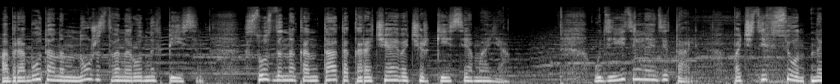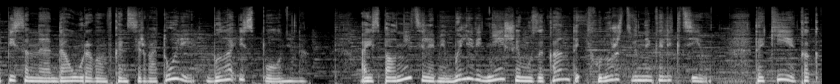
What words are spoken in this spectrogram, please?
обработано множество народных песен, создана кантата Карачаева-Черкесия моя. Удивительная деталь. Почти все, написанное Дауровым в консерватории, было исполнено – а исполнителями были виднейшие музыканты и художественные коллективы, такие как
